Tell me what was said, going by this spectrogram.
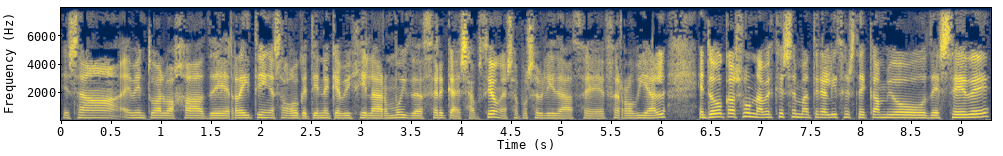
Esa eventual baja de rating es algo que tiene que vigilar muy de cerca esa opción, esa posibilidad eh, ferrovial. En todo caso, una vez que se materialice este cambio de sede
